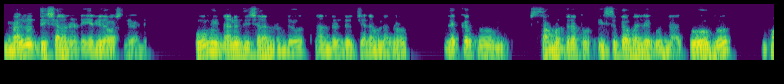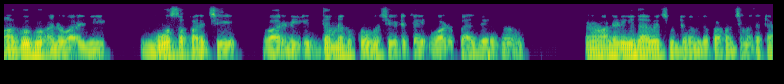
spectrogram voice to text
నలు దిశల నుండి ఎనిమిదవ వర్షం చూడండి. భూమి నలు దిశల నుండి నందుండు జనములను లెక్కకు సముద్రపు ఇసుక వలె ఉన్న గోగు మాగోగు అను వారిని మోసపరిచి వారిని యుద్ధంనకు పోగు చేయటకై వాడు బయలుదేరును మనం ఆల్రెడీ యుద్ధాల గురించి ఉంటున్నాం ప్రపంచం అంతటా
